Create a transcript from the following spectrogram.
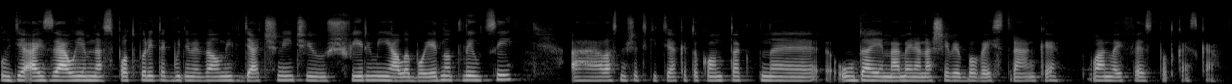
ľudia aj záujem nás podporiť, tak budeme veľmi vďační, či už firmy alebo jednotlivci. a vlastne všetky takéto kontaktné údaje máme na našej webovej stránke onewayfest.sk.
